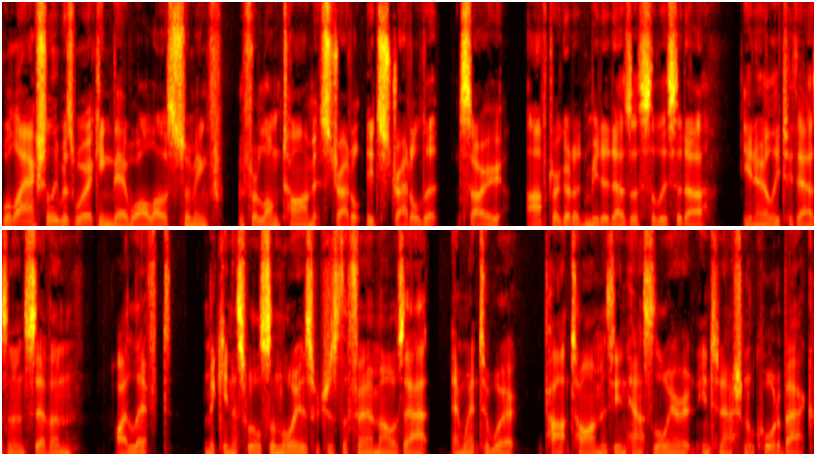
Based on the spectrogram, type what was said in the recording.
Well, I actually was working there while I was swimming for a long time. It straddled it straddled it. So after I got admitted as a solicitor in early 2007, I left McInnes Wilson Lawyers, which was the firm I was at, and went to work part time as in-house lawyer at International Quarterback,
